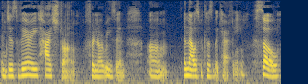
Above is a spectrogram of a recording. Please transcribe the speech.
and just very high strung for no reason. Um, and that was because of the caffeine. So,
